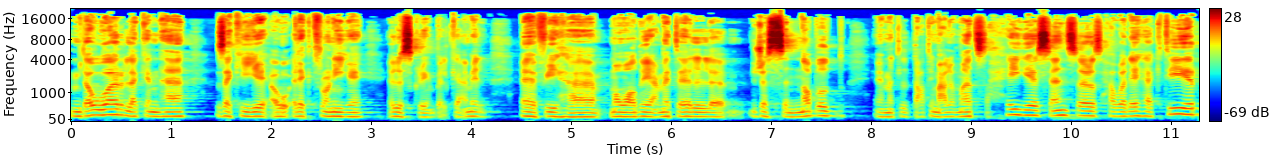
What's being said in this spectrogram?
مدور لكنها ذكية أو إلكترونية ال screen بالكامل. آه، فيها مواضيع مثل جس النبض آه، مثل تعطي معلومات صحية sensors حواليها كتير. آه،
